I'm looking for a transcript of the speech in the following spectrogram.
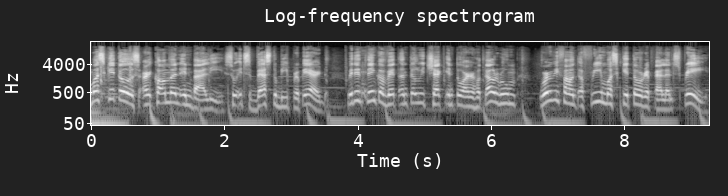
Mosquitoes are common in Bali, so it's best to be prepared. We didn't think of it until we checked into our hotel room where we found a free mosquito repellent spray.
